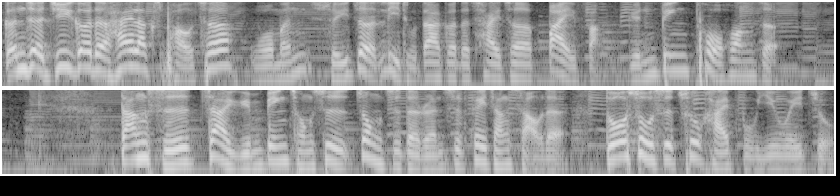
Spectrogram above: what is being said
跟着 G 哥的 Hilux 跑车，我们随着力土大哥的菜车拜访云滨拓荒者。当时在云滨从事种植的人是非常少的，多数是出海捕鱼为主。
